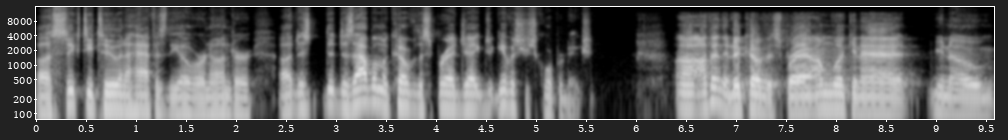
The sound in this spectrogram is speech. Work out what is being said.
Uh, 62 and a half is the over and under. Uh, does does Alabama cover the spread, Jake? Give us your score prediction. Uh, I think they do cover the spread. I'm looking at you know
